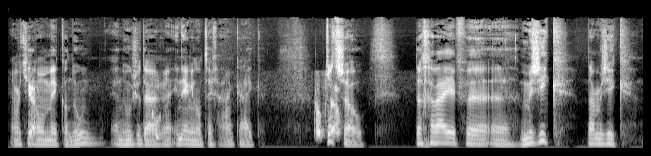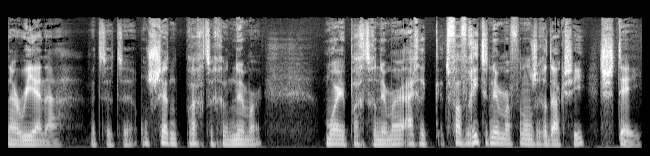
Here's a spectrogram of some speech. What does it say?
En wat je ja. er allemaal mee kan doen. En hoe ze daar uh, in Engeland tegenaan kijken. Tot, Tot zo. zo. Dan gaan wij even muziek, naar muziek, naar Rihanna. Met het ontzettend prachtige nummer. Mooie, prachtige nummer. Eigenlijk het favoriete nummer van onze redactie. Stay.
